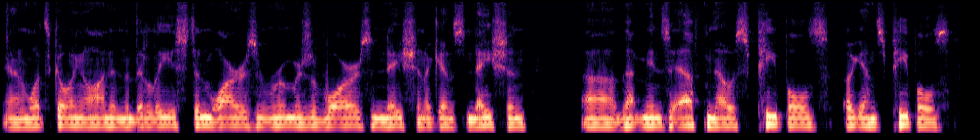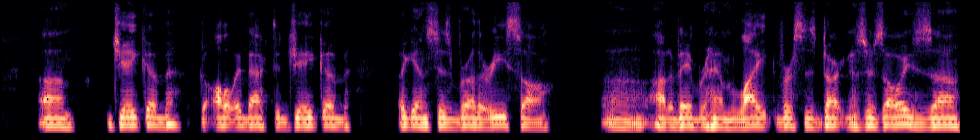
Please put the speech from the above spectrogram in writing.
and what's going on in the Middle East and wars and rumors of wars and nation against nation. Uh, that means ethnos, peoples against peoples. Um, Jacob, all the way back to Jacob against his brother Esau uh, out of Abraham, light versus darkness. There's always uh,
